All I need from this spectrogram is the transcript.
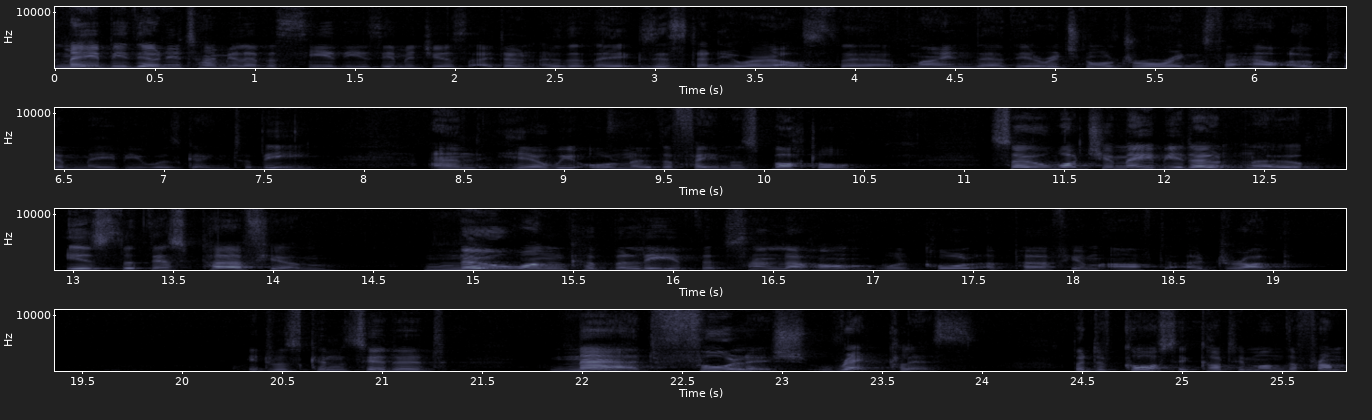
may be the only time you'll ever see these images. I don't know that they exist anywhere else. They're mine, they're the original drawings for how opium maybe was going to be. And here we all know the famous bottle. So, what you maybe don't know is that this perfume, no one could believe that Saint Laurent would call a perfume after a drug. It was considered mad, foolish, reckless. But of course, it got him on the front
